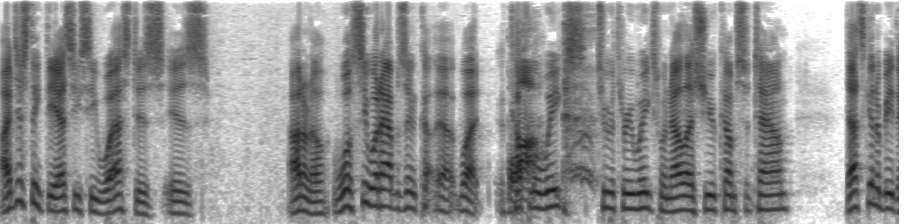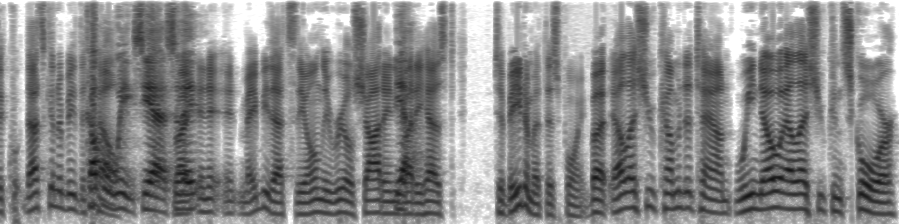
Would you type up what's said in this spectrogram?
I just think the SEC West is is I don't know. We'll see what happens in uh, what a Blah. couple of weeks, two or three weeks when LSU comes to town. That's going to be the that's going to be the couple tell, weeks, yeah. So right? they, and it, it, maybe that's the only real shot anybody yeah. has t- to beat them at this point. But LSU coming to town, we know LSU can score.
